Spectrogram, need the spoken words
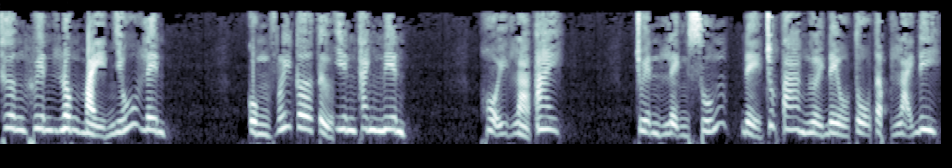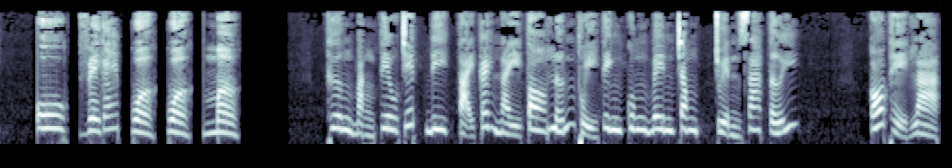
thương huyên lông mày nhíu lên, cùng với cơ tử yên thanh niên, hội là ai, truyền lệnh xuống để chúng ta người đều tụ tập lại đi. U, V, K, W, W, M. Thương bằng tiêu chết đi tại cái này to lớn thủy tinh cung bên trong truyền ra tới. Có thể là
